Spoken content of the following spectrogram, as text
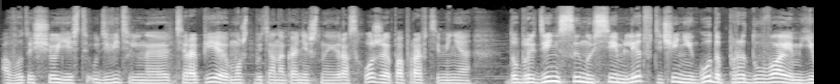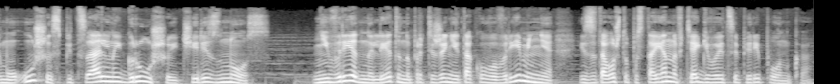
А вот еще есть удивительная терапия, может быть, она, конечно, и расхожая, поправьте меня. Добрый день, сыну 7 лет, в течение года продуваем ему уши специальной грушей через нос. Не вредно ли это на протяжении такого времени из-за того, что постоянно втягивается перепонка?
